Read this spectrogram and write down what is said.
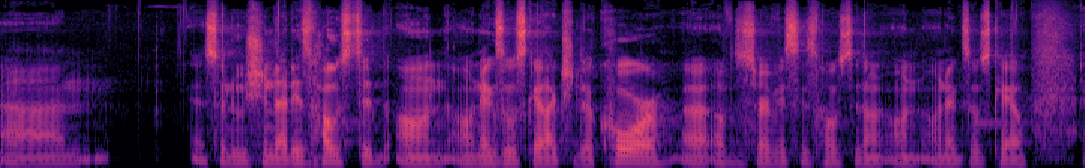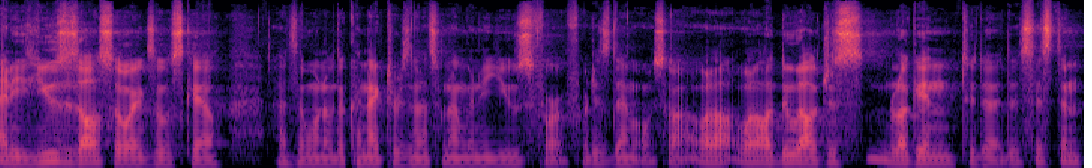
um, solution that is hosted on, on Exoscale. Actually, the core uh, of the service is hosted on, on, on, Exoscale. And it uses also Exoscale as one of the connectors, and that's what I'm going to use for, for this demo. So what I'll, what I'll do, I'll just log into the, the system.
